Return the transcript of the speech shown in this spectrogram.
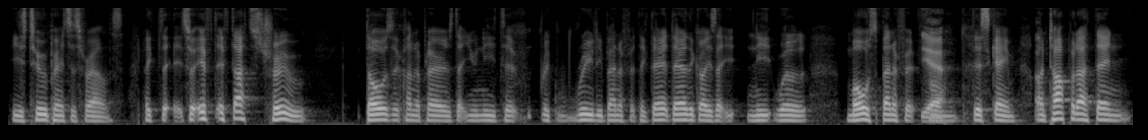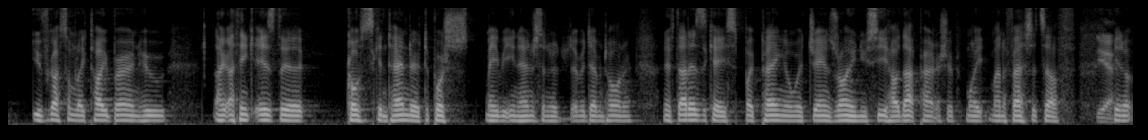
He's two appearances for Allen's. Like the, so, if if that's true, those are the kind of players that you need to like really benefit. Like they're they're the guys that need will most benefit Yeah. from this game. On top of that, then you've got someone like Tadhg Beirne who, like I think, is the closest contender to push maybe Ian Henderson or Devin Toner. And if that is the case, by playing him with James Ryan, you see how that partnership might manifest itself. Yeah. You know,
